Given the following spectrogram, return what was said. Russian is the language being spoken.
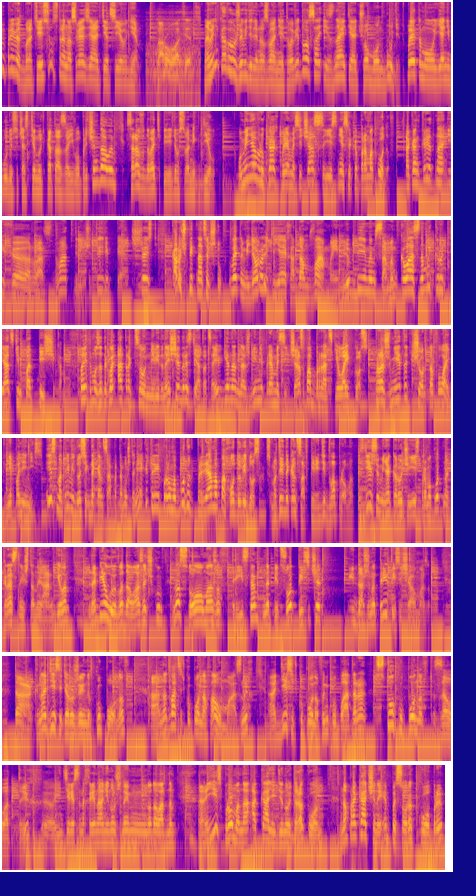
Всем привет, братья и сестры, на связи отец Евген. Здорово, отец. Наверняка вы уже видели название этого видоса и знаете, о чем он будет. Поэтому я не буду сейчас тянуть кота за его причиндалы, сразу давайте перейдем с вами к делу. У меня в руках прямо сейчас есть несколько промокодов. А конкретно их э, раз, два, три, четыре, пять, шесть. Короче, 15 штук. В этом видеоролике я их отдам вам, моим любимым, самым классным и крутяцким подписчикам. Поэтому за такой аттракцион невиданной щедрости от отца Евгена нажми мне прямо сейчас по-братски лайкос. Прожми этот чертов лайк, не поленись. И смотри видосик до конца, потому что некоторые промо будут прямо по ходу видоса. Смотри до конца, впереди два промо. Здесь у меня меня, короче, есть промокод на красные штаны ангела, на белую водолазочку, на 100 алмазов, 300, на 500, 1000 и даже на 3000 алмазов. Так, на 10 оружейных купонов, а, на 20 купонов алмазных, 10 а, купонов инкубатора, 100 купонов золотых. Э, интересно, нахрена они нужны, ну да ладно. А, есть промо на АК Ледяной Дракон, на прокачанный МП-40 Кобры,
